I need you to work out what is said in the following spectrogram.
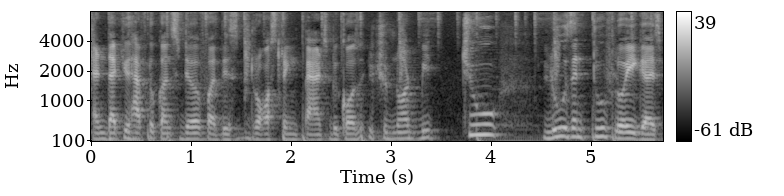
and that you have to consider for this drawstring pants because it should not be too loose and too flowy guys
